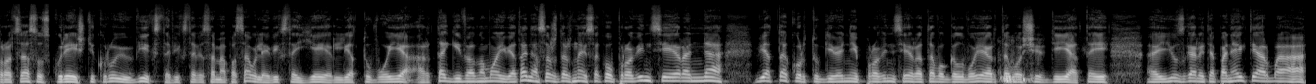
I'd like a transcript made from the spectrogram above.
procesus, kurie iš tikrųjų vyksta, vyksta visame pasaulyje, vyksta jie ir Lietuvoje. Ar ta gyvenamoji vieta, nes aš dažnai sakau, provincija yra ne vieta, kur tu gyveni, provincija yra tavo galvoje ir tavo širdyje. Tai e, jūs galite paneigti arba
